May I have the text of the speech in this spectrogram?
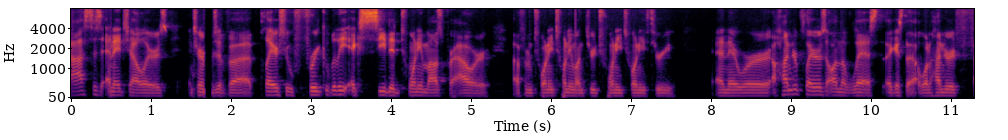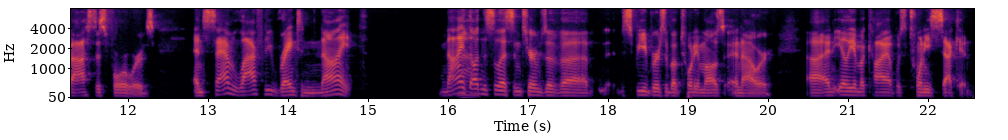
fastest NHLers in terms of uh, players who frequently exceeded 20 miles per hour uh, from 2021 through 2023. And there were 100 players on the list, I guess the 100 fastest forwards, and Sam Lafferty ranked ninth. Ninth Wow. on this list in terms of uh, speed bursts above 20 miles an hour. Uh, and Ilya Mikheyev was 22nd.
